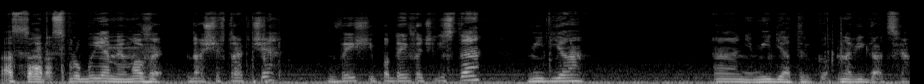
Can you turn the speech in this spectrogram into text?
A zaraz spróbujemy, może da się w trakcie wyjść i podejrzeć listę. Media. A nie media, tylko nawigacja.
